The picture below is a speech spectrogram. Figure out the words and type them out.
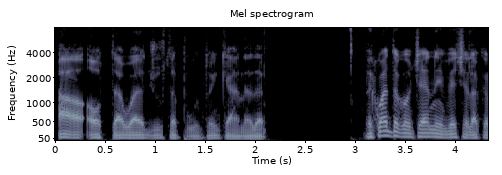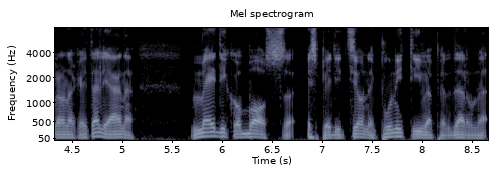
a Ottawa, giusto appunto in Canada. Per quanto concerne invece la cronaca italiana, medico boss e spedizione punitiva per dare una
